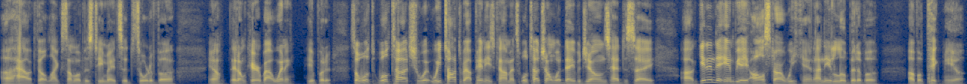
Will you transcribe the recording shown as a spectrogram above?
uh, how it felt like some of his teammates had sort of, uh, you know, they don't care about winning. He put it. So we'll we'll touch. We, we, talked about Penny's comments. We'll touch on what David Jones had to say. Uh, get into NBA All Star Weekend. I need a little bit of a of a pick me up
